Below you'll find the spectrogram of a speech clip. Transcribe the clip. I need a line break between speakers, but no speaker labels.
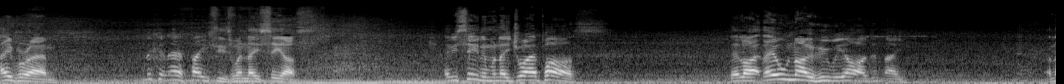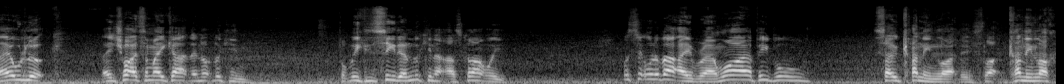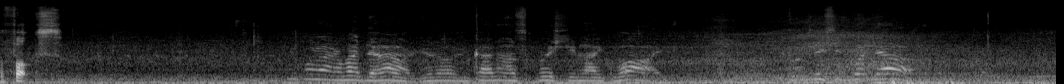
Abraham, look at their faces when they see us. Have you seen them when they drive past? They're like, they all know who we are, don't they? And they all look. They try to make out they're not looking. But we can see them looking at us, can't we? What's it all about, Abraham? Why are people so cunning like this? Like cunning like a fox?
People are what they are, you know. You can't ask question like why. Because this is what they are.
